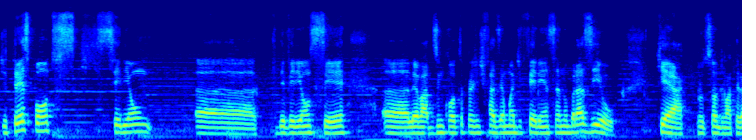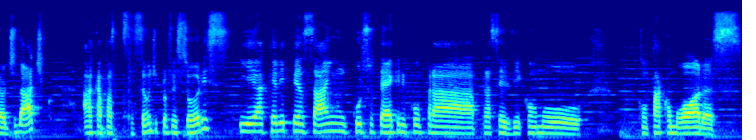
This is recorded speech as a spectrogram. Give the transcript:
de três pontos que seriam, uh, que deveriam ser uh, levados em conta para a gente fazer uma diferença no Brasil, que é a produção de material didático, a capacitação de professores e aquele pensar em um curso técnico para servir como contar como horas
